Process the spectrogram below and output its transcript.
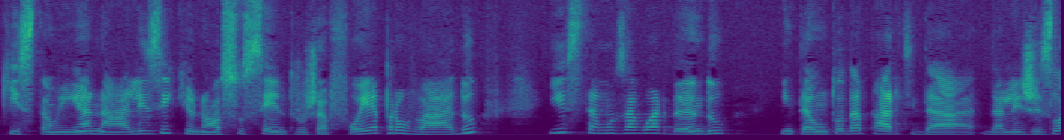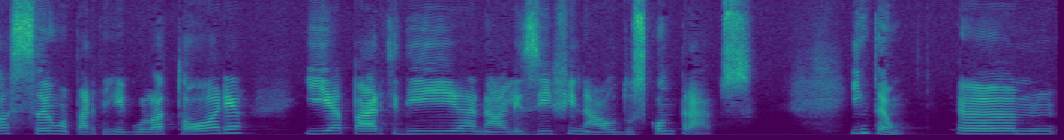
que estão em análise, que o nosso centro já foi aprovado, e estamos aguardando, então, toda a parte da, da legislação, a parte regulatória e a parte de análise final dos contratos. Então, um,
